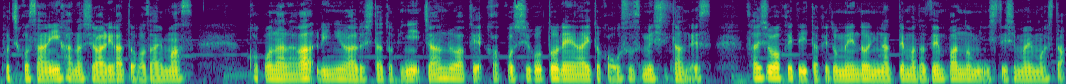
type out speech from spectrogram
ポチコさん、いい話をありがとうございます。ここならがリニューアルした時にジャンル分け、過去仕事、恋愛とかおすすめしてたんです。最初分けていたけど面倒になってまた全般のみにしてしまいました。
